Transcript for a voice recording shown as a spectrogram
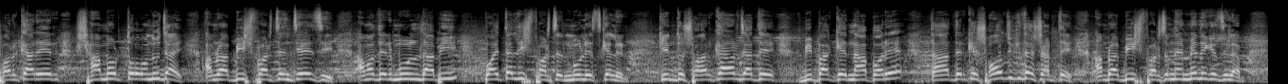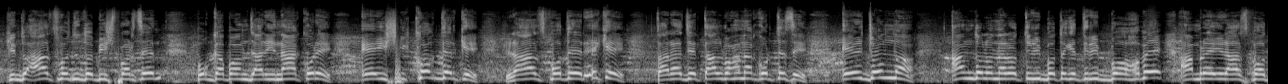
সরকারের সামর্থ্য অনুযায়ী আমরা বিশ পার্সেন্ট চেয়েছি। আমাদের মূল দাবি পঁয়তাল্লিশ পার্সেন্ট মূল স্কেলের কিন্তু সরকার যাতে বিপাকে না পড়ে, তাদেরকে সহযোগিতার স্বার্থে আমরা বিশ পার্সেন্টে মেনে গেছিলাম। কিন্তু আজ পর্যন্ত বিশ পার্সেন্ট প্রজ্ঞাপন জারি না করে এই শিক্ষকদেরকে রাজপথে রেখে তারা যে তালবাহানা করতেছে, এর জন্য আন্দোলন আরও তীব্র থেকে তীব্র হবে। আমরা এই রাজপথ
